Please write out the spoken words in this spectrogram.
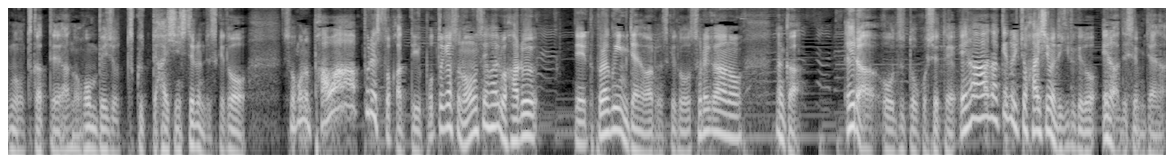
のを使って、あの、ホームページを作って配信してるんですけど、そこのパワープレスとかっていう、ポッドキャストの音声ファイルを貼る、えっ、と、プラグインみたいなのがあるんですけど、それがあの、なんか、エラーをずっと起こしてて、エラーだけど一応配信はできるけど、エラーですよ、みたいな。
